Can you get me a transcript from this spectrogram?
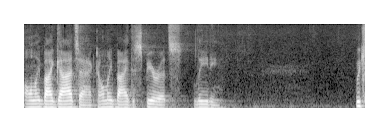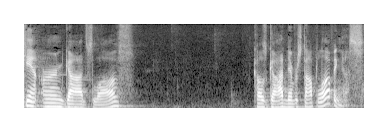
only by God's act, only by the Spirit's leading. We can't earn God's love because God never stopped loving us.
